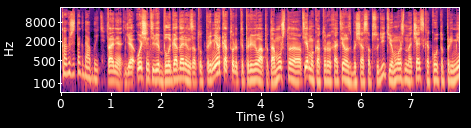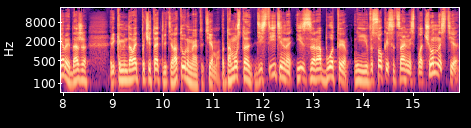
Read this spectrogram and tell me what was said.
Как же тогда быть? Таня, я очень тебе благодарен за тот пример, который ты привел привела, потому что тему, которую хотелось бы сейчас обсудить, ее можно начать с какого-то примера и даже рекомендовать почитать литературу на эту тему. Потому что действительно из-за работы и высокой социальной сплоченности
